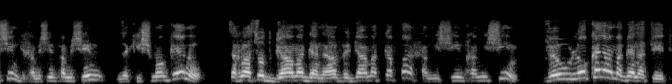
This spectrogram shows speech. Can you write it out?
כי 50-50 זה כשמו כן הוא. צריך לעשות גם הגנה וגם התקפה, 50-50. והוא לא קיים הגנתית,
